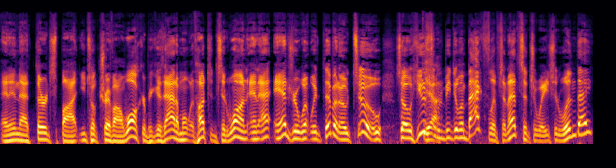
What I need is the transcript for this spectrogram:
And in that third spot, you took Travon Walker because Adam went with Hutchinson one, and A- Andrew went with Thibodeaux two. So Houston Yeah. would be doing backflips in that situation, wouldn't they?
